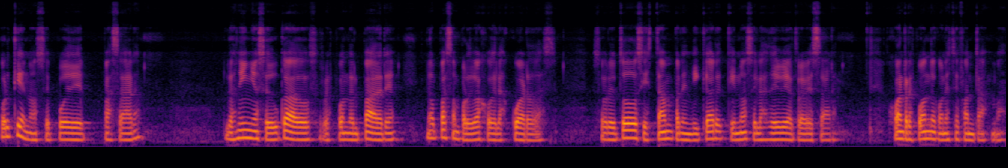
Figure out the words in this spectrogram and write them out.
¿Por qué no se puede pasar? Los niños educados, responde el padre, no pasan por debajo de las cuerdas, sobre todo si están para indicar que no se las debe atravesar. Juan responde con este fantasma.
